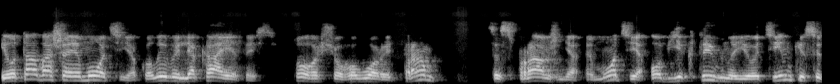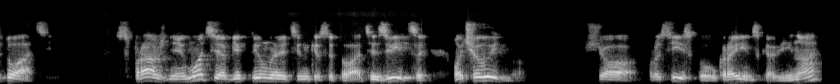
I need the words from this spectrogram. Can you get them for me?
І ота ваша емоція, коли ви лякаєтесь того, що говорить Трамп, це справжня емоція об'єктивної оцінки ситуації. Справжня емоція об'єктивної оцінки ситуації. Звідси очевидно, що російсько-українська війна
